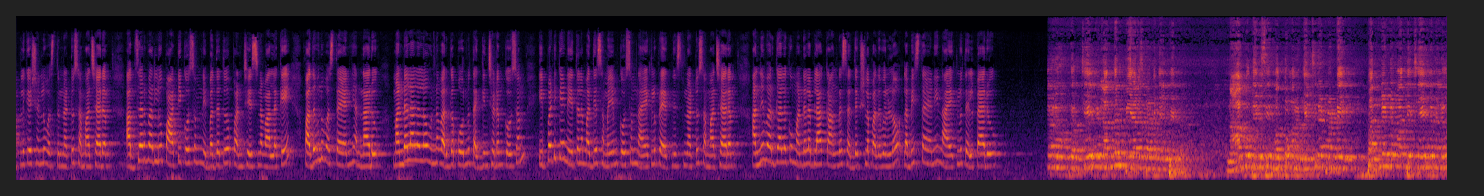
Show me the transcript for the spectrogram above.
అప్లికేషన్లు వస్తున్నట్టు సమాచారం. అబ్జర్వర్లు పార్టీ కోసం నిబద్ధతతో పనిచేసిన వాళ్ళకే పదవులు వస్తాయని అన్నారు. మండలాలలో ఉన్న వర్గ పోరును తగ్గించడం కోసం ఇప్పటికే నేతల మధ్య సమయం కోసం నాయకులు ప్రయత్నిస్తున్నట్టు సమాచారం. అన్ని వర్గాలకు మండల బ్లాక్ కాంగ్రెస్ అధ్యక్షుల పదవులలో లభిస్తాయని నాయకులు తెలిపారు. నాకు తెలిసి మొత్తం మనం గెలిచినటువంటి పన్నెండు మంది చైర్మన్లు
